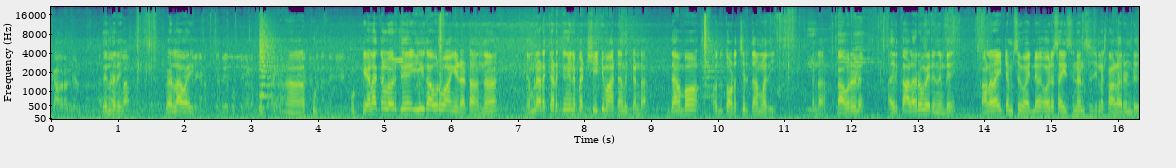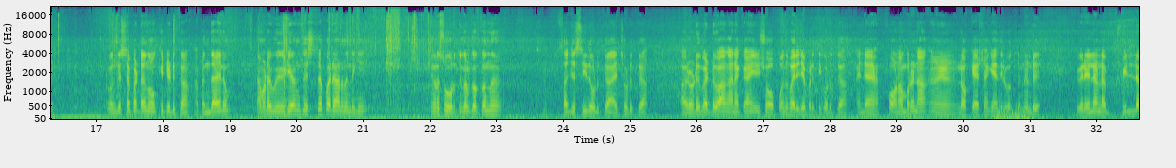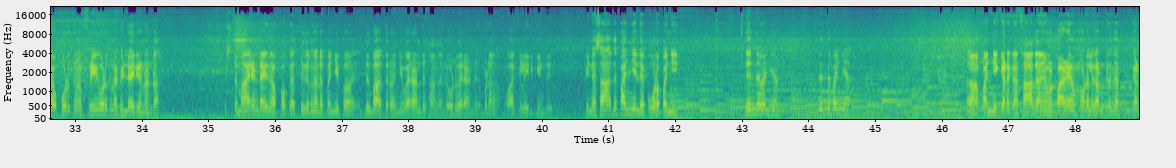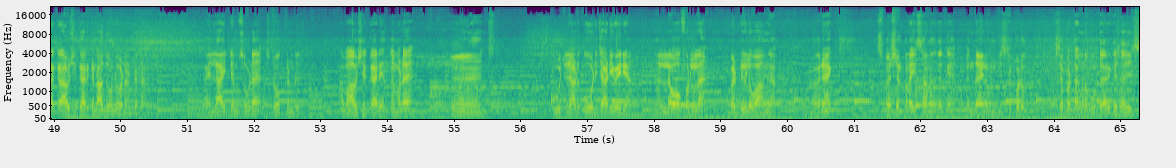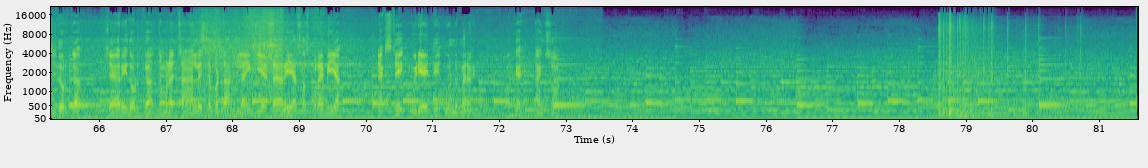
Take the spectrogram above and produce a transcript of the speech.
കവർ തന്നെയാണ്. അത് ഇതെന്താ വെള്ളമായി. കുട്ടികളൊക്കെ ഉള്ളവർക്ക് ഈ കവർ വാങ്ങിയിടട്ടോ. എന്നാൽ നമ്മൾ ഇടയ്ക്കിടയ്ക്ക് ഇങ്ങനെ ബെഡ്ഷീറ്റ് മാറ്റാൻ നിൽക്കണ്ട. ഇതാകുമ്പോൾ ഒന്ന് തുടച്ചെടുത്താൽ മതി. കണ്ടോ? കവറിൽ അതിൽ കളറും വരുന്നുണ്ട്. കളർ ഐറ്റംസ് അതിന്റെ ഓരോ സൈസിനനുസരിച്ചുള്ള കളറുണ്ട് അപ്പോൾ നിങ്ങൾക്ക് ഇഷ്ടപ്പെട്ടത് നോക്കിയിട്ട് എടുക്കാം. അപ്പോൾ എന്തായാലും നമ്മുടെ വീഡിയോ നിങ്ങൾക്ക് ഇഷ്ടപ്പെടുകയാണെന്നുണ്ടെങ്കിൽ നിങ്ങളുടെ സുഹൃത്തുക്കൾക്കൊക്കെ ഒന്ന് സജസ്റ്റ് ചെയ്ത് കൊടുക്കുക അയച്ചു കൊടുക്കുക. അവരോട് ബെഡ് വാങ്ങാനൊക്കെ ഈ ഷോപ്പ് ഒന്ന് പരിചയപ്പെടുത്തി കൊടുക്കുക. അതിന്റെ ഫോൺ നമ്പർ ലൊക്കേഷൻ ഒക്കെ ഇതിൽ വെക്കുന്നുണ്ട്. ഇവരെല്ലാം ഉണ്ട്. ഫില്ലോ കൊടുക്കുന്ന ഫ്രീ കൊടുക്കണ ഫില്ലായിരിക്കണം ഉണ്ടോ ഇഷ്ടമാരുണ്ടായിരുന്നു. അപ്പോൾ ഒക്കെ തീർന്നുണ്ട്. അപ്പം ഇനിയിപ്പോൾ ഇത് മാത്രം. ഇനി വരാണ്ട് സാധനം ലോഡ് വരാണ്ട്. ഇവിടെ ബാക്കിയുള്ള ഇരിക്കുന്നുണ്ട്. പിന്നെ സാ ഇത് പഞ്ഞില്ലേ? പൂളപ്പഞ്ഞി. ഇതെന്താ പഞ്ഞ ഇതെന്ത് പഞ്ഞ ആ പഞ്ഞി കിടക്കാം. സാധാരണ നമ്മൾ പഴയ മോഡൽ കണ്ടിരുന്ന കിടക്കാൻ ആവശ്യക്കാർക്കുണ്ട്. അതുകൊണ്ട് ഇവിടെ ഉണ്ടല്ലോ എല്ലാ ഐറ്റംസും ഇവിടെ സ്റ്റോക്ക് ഉണ്ട്. അപ്പോൾ ആവശ്യക്കാർ നമ്മുടെ ഏർ, കൂറ്റനാട് ഓടിച്ചാടി വരിക. നല്ല ഓഫറുള്ള ബെഡുകൾ വാങ്ങുക. അവരെ സ്പെഷ്യൽ പ്രൈസാണ് ഇതൊക്കെ. അപ്പോൾ എന്തായാലും നമുക്ക് ഇഷ്ടപ്പെടും. ഇഷ്ടപ്പെട്ട നമ്മുടെ കൂട്ടുകാർക്ക് സജസ്റ്റ് ചെയ്ത് കൊടുക്കുക ഷെയർ ചെയ്ത് കൊടുക്കുക. നമ്മുടെ ചാനൽ ഇഷ്ടപ്പെട്ട ലൈക്ക് ചെയ്യുക ഷെയർ ചെയ്യുക സബ്സ്ക്രൈബ് ചെയ്യുക. നെക്സ്റ്റ് വീഡിയോ ആയിട്ട് വീണ്ടും വരാം. Okay thanks all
